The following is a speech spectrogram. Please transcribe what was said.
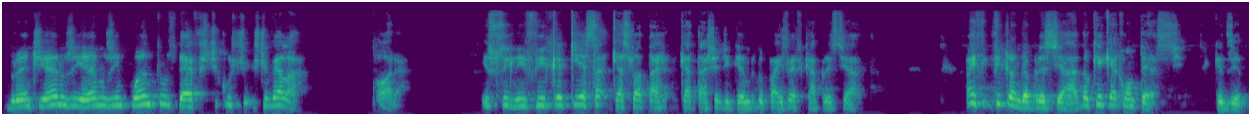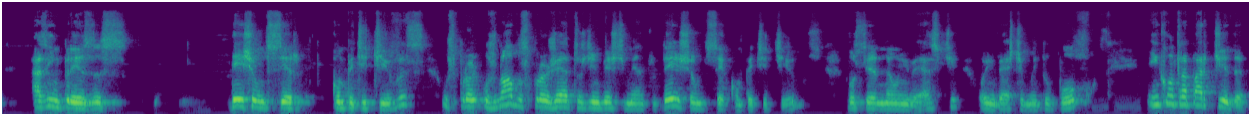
durante anos e anos enquanto o déficit estiver lá. Ora, isso significa que, essa, que, a, sua taxa, que a taxa de câmbio do país vai ficar apreciada. Vai ficando apreciada, o que, que acontece? Quer dizer, as empresas deixam de ser competitivas, os, pro, os, novos projetos de investimento deixam de ser competitivos, você não investe ou investe muito pouco. Em contrapartida,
